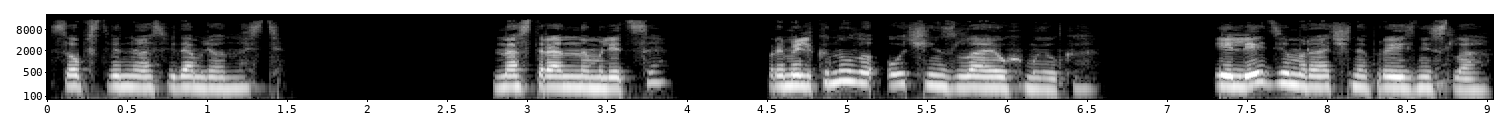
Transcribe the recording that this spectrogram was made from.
собственную осведомленность. На странном лице промелькнула очень злая ухмылка, и леди мрачно произнесла,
